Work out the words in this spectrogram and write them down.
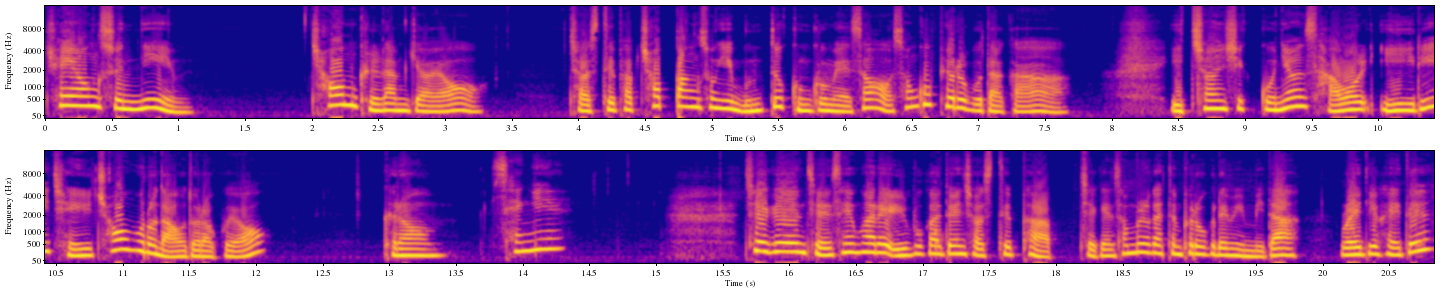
최영수님, 처음 글 남겨요. Just Pop 첫 방송이 문득 궁금해서 선곡표를 보다가 2019년 4월 2일이 제일 처음으로 나오더라고요. 그럼 생일? 최근 제 생활의 일부가 된 Just Pop, 제겐 선물 같은 프로그램입니다. Radiohead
